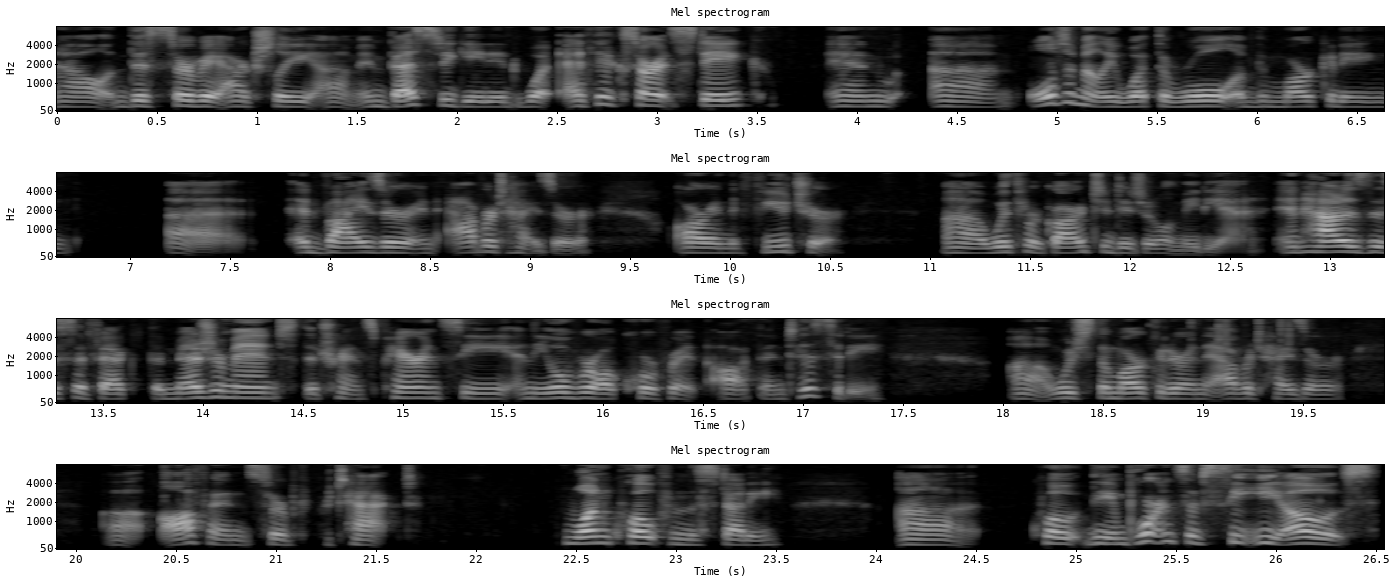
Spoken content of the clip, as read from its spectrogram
Now, this survey actually um, investigated what ethics are at stake and um, ultimately what the role of the marketing uh, advisor and advertiser are in the future uh, with regard to digital media? And how does this affect the measurement, the transparency, and the overall corporate authenticity, uh, which the marketer and the advertiser uh, often serve to protect? One quote from the study uh, quote, the importance of CEOs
